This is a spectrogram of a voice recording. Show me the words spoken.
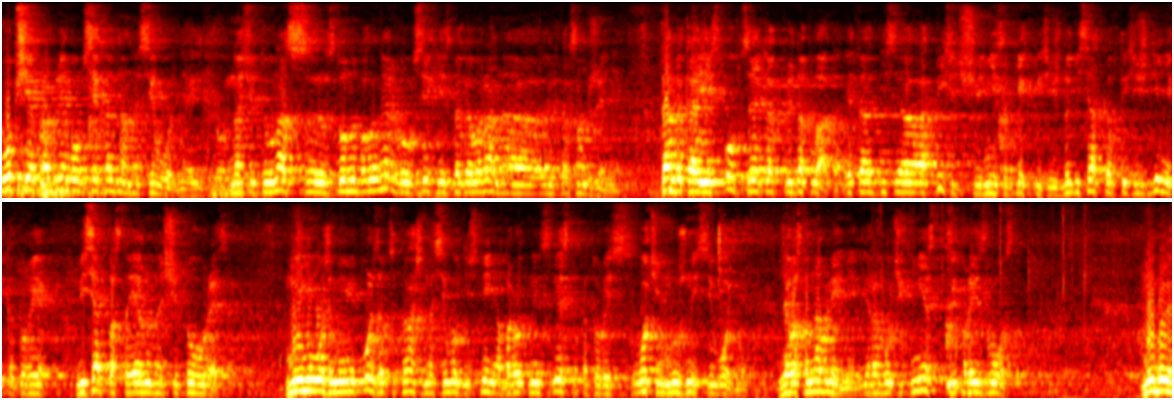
общая проблема у всех одна на сегодня. Значит, у нас э, с Донобалэнерго у всех есть договора на электроснабжение. Там такая есть опция, как предоплата. Это от, от тысяч, нескольких тысяч, до десятков тысяч денег, которые висят постоянно на счету у. Мы не можем ими пользоваться, это наши на сегодняшний день оборотные средства, которые очень нужны сегодня для восстановления и рабочих мест, и производства. Мы бы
